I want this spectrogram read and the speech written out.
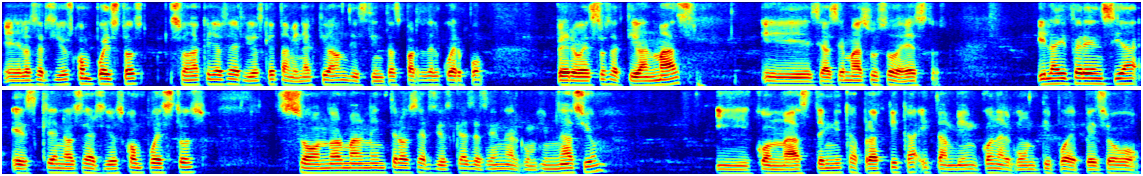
Eh, los ejercicios compuestos son aquellos ejercicios que también activan distintas partes del cuerpo, pero estos activan más y se hace más uso de estos. Y la diferencia es que en los ejercicios compuestos son normalmente los ejercicios que se hacen en algún gimnasio y con más técnica práctica y también con algún tipo de peso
